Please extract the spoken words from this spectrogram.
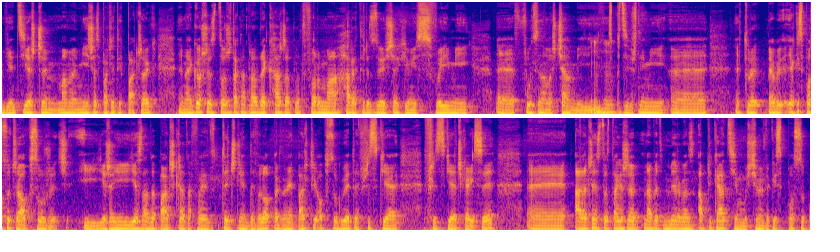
więc jeszcze mamy mniejsze wsparcie tych paczek. Najgorsze jest to, że tak naprawdę każda platforma charakteryzuje się jakimiś swoimi e, funkcjonalnościami -hmm. specyficznymi, e, które jakby, w jaki sposób trzeba obsłużyć. I jeżeli jest na to paczka, to faktycznie deweloper danej paczki obsługuje te wszystkie, wszystkie edge case'y, e, ale często jest tak, że nawet my robiąc aplikację musimy w jakiś sposób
